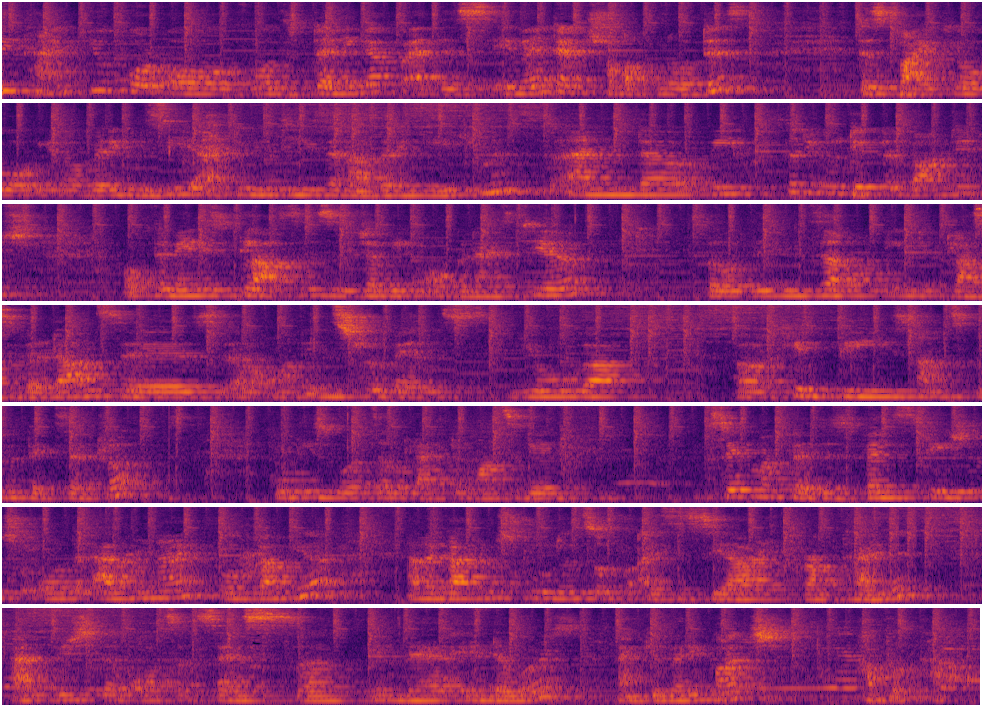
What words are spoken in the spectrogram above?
Firstly, thank you for, uh, for turning up at this event at short notice, despite your you know very busy activities and other engagements. And uh, we hope that you will take advantage of the various classes which are being organized here. So these are on Indian classical dances, uh, on instruments, yoga, uh, Hindi, Sanskrit, etc. With these words, I would like to once again extend my felicitations to all the alumni who have come here and the current students of ICCR from Thailand and wish them all success uh, in their endeavors. Thank you very much. Kapurka.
